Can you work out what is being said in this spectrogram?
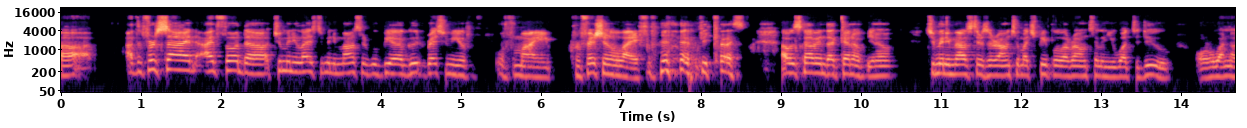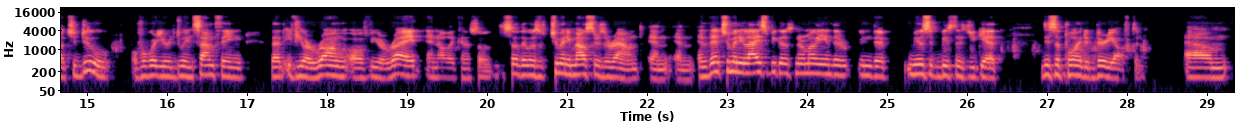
uh, at the first sight, I thought uh, "Too Many Lies, Too Many Monsters" would be a good resume of of my professional life because I was having that kind of you know too many masters around, too much people around telling you what to do or what not to do, or where you're doing something that if you're wrong or if you're right and all that kind of so so there was too many masters around and and and then too many lies because normally in the in the music business you get disappointed very often. Um,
